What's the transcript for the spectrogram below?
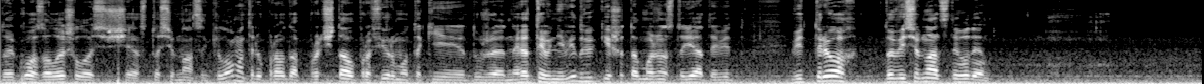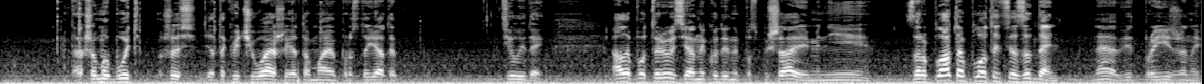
до якого залишилось ще 117 кілометрів. Правда, прочитав про фірму такі дуже негативні відгуки, що там можна стояти від, від 3 до 18 годин. Так що, мабуть, щось я так відчуваю, що я там маю простояти цілий день. Але повторюсь, я нікуди не поспішаю і мені зарплата платиться за день, не від проїжджених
